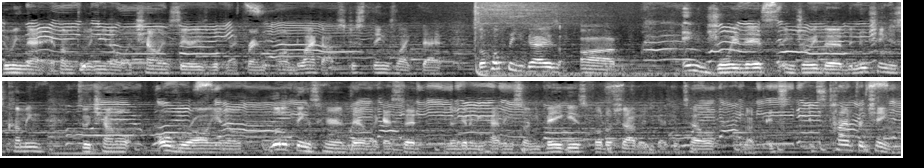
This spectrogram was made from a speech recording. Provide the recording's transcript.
doing that. If I'm doing, you know, a challenge series with my friend on Black Ops, just things like that. So hopefully you guys, uh, enjoy this, enjoy the, the new changes coming to the channel overall, you know, little things here and there, like I said, you know, gonna be having Sony Vegas, Photoshop, as you guys can tell, you know, it's, it's time for changes.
